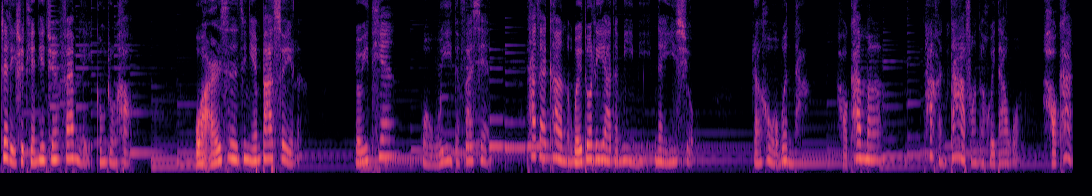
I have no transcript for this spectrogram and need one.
这里是甜甜圈 Family 公众号。我儿子今年八岁了。有一天，我无意的发现他在看《维多利亚的秘密》内衣秀，然后我问他：“好看吗？”他很大方的回答我：“好看，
